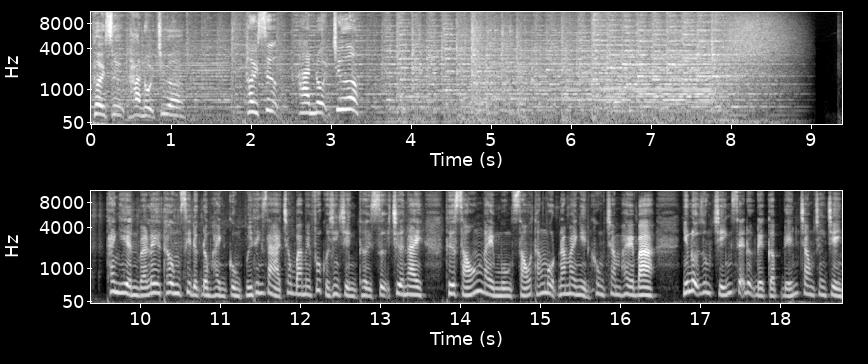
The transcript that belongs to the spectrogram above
Thời sự Hà Nội trưa. Thời sự Hà Nội trưa. Thanh Hiền và Lê Thông xin được đồng hành cùng quý thính giả trong 30 phút của chương trình Thời sự trưa nay, thứ 6 ngày mùng 6 tháng 1 năm 2023. Những nội dung chính sẽ được đề cập đến trong chương trình.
